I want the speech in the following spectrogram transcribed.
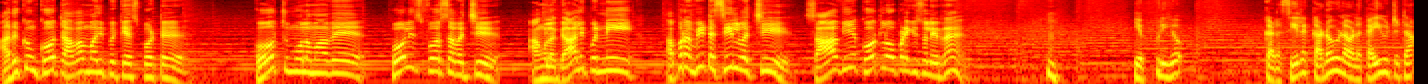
அதுக்கும் கோர்ட் அவமதிப்பு கேஸ் போட்டு கோர்ட் மூலமாவே போலீஸ் ஃபோர்ஸை வச்சு அவங்கள காலி பண்ணி அப்புறம் வீட்டை சீல் வச்சு சாவியை கோர்ட்ல ஒப்படைக்க சொல்லிடுறேன். எப்படியோ? கடைசியில கடவுள் அவளை கைவிட்டுட்டான்.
